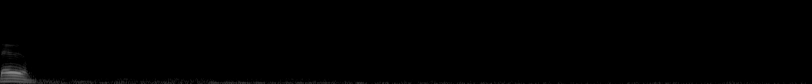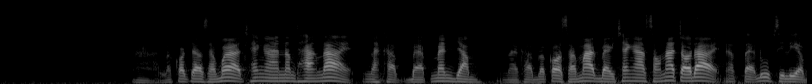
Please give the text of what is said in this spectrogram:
เริ่ม แล้วก็จะสามารถใช้งานนำทางได้นะครับแบบแม่นยำนะครับแล้วก็สามารถแบ่งใช้งาน 2 หน้าจอได้นะแต่รูปสี่เหลี่ยม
